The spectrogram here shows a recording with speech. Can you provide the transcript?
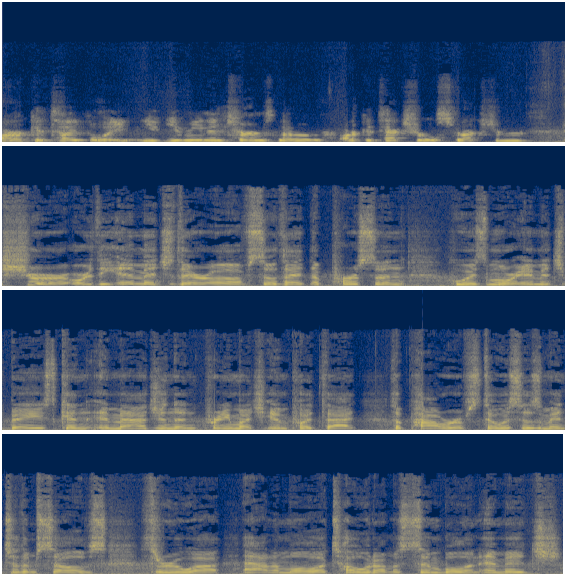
archetypally you, you, mean in terms of architectural structure? Sure or the image thereof so that a person who is more image based can imagine and pretty much input that the power of stoicism into themselves through a animal a totem a symbol an image.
